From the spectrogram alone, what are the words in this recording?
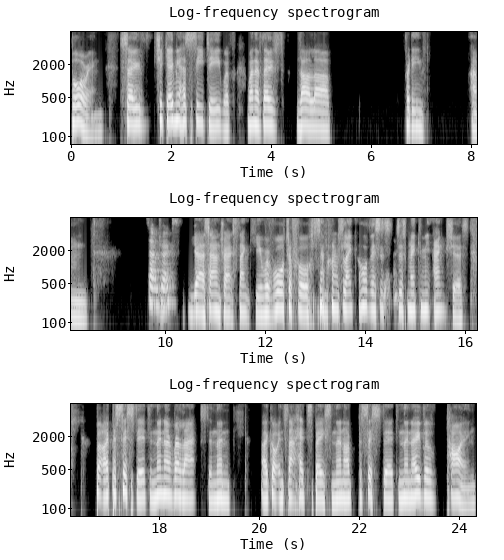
boring. So she gave me her CD with one of those la la pretty um soundtracks. Yeah, soundtracks. Thank you. With waterfalls. And I was like, oh, this is yeah. just making me anxious. But I persisted and then I relaxed and then I got into that headspace and then I persisted. And then over time,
